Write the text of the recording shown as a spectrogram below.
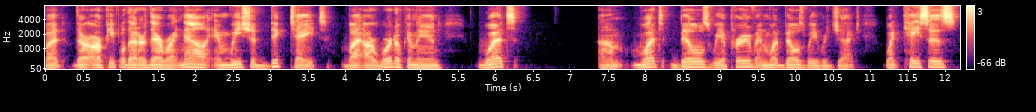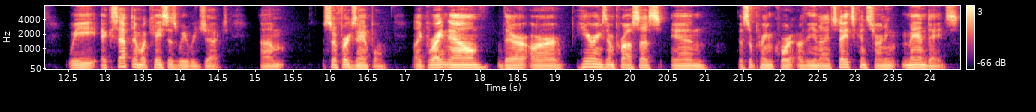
but there are people that are there right now, and we should dictate by our word of command what um, what bills we approve and what bills we reject, what cases we accept and what cases we reject. Um, so, for example, like right now, there are hearings in process in the Supreme Court of the United States concerning mandates.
